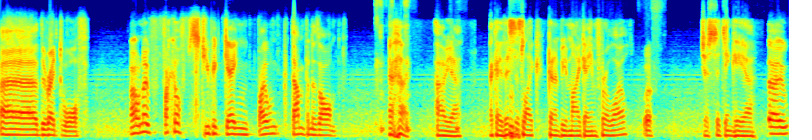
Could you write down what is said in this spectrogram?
Uh, the red dwarf. Oh no! Fuck off, stupid game! I want dampeners on. oh yeah. Okay, this is like gonna be my game for a while. woof. Just sitting here. So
